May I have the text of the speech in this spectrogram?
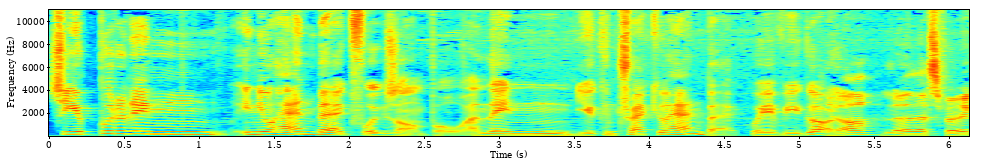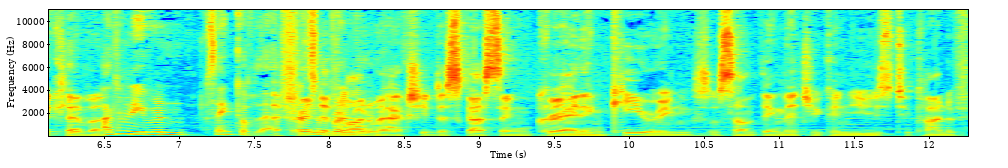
So you put it in in your handbag, for example, and then you can track your handbag wherever you go. yeah no that's very clever I don't even think of that. A friend That's of mine were actually discussing creating key rings or something that you can use to kind of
